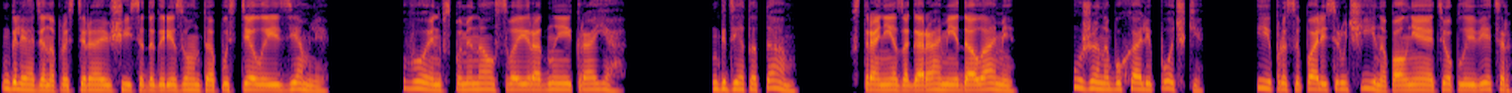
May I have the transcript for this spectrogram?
Глядя на простирающиеся до горизонта опустелые земли, воин вспоминал свои родные края. Где-то там, в стране за горами и долами, уже набухали почки и просыпались ручьи, наполняя теплый ветер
